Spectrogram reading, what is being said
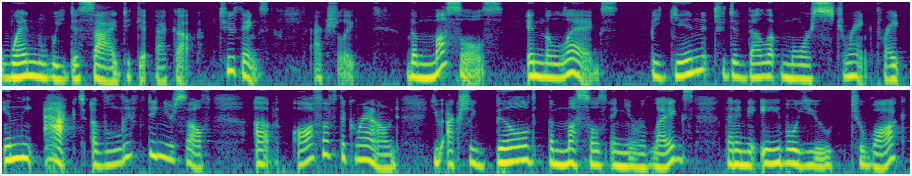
when we decide to get back up. Two things, actually. the muscles in the legs begin to develop more strength, right? In the act of lifting yourself up off of the ground, you actually build the muscles in your legs that enable you to walk.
